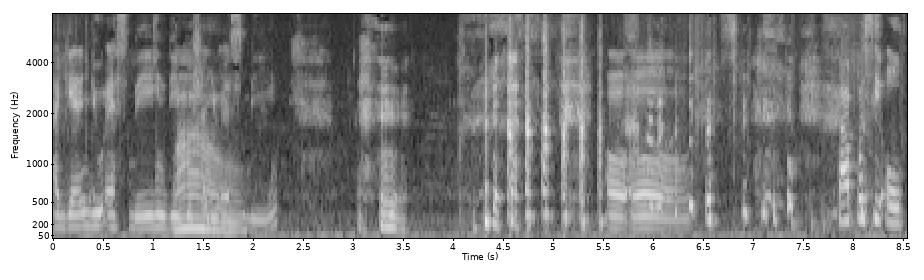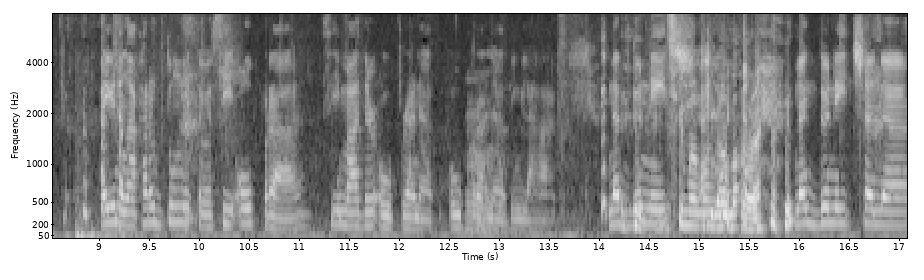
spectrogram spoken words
Again, USD, hindi po siya Wow. USB. Oo. Tapos si Oprah, ayun na nga, karugtong nito, si Oprah, si Mother Oprah nat, Oprah Oo. nating lahat. Nag-donate Si Mama siya. Mama. Nag-donate siya ng,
